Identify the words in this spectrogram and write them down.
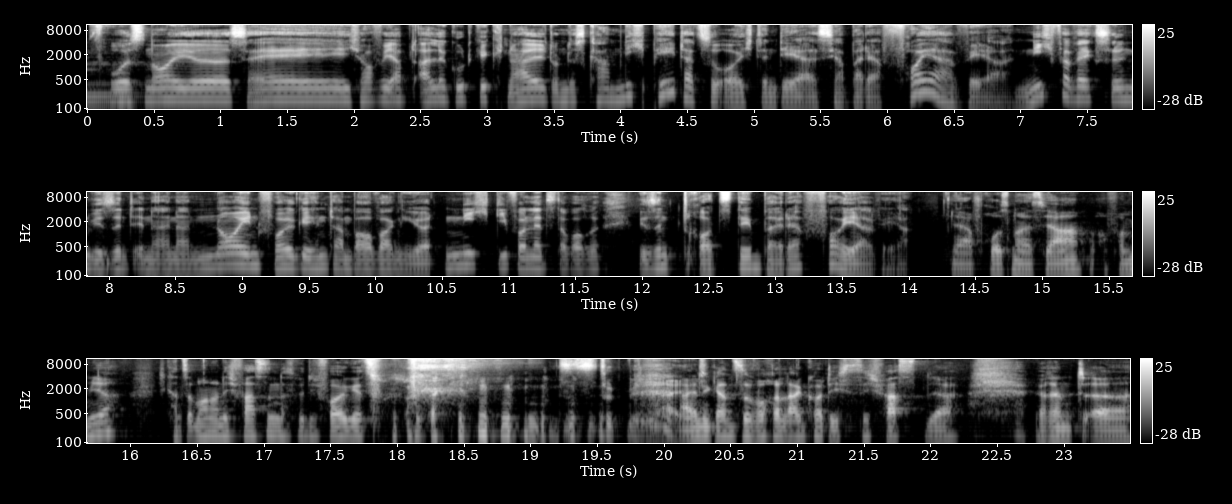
Frohes Neues, hey, ich hoffe, ihr habt alle gut geknallt und es kam nicht Peter zu euch, denn der ist ja bei der Feuerwehr. Nicht verwechseln, wir sind in einer neuen Folge hinterm Bauwagen, ihr hört nicht die von letzter Woche, wir sind trotzdem bei der Feuerwehr. Ja, frohes neues Jahr, auch von mir. Ich kann es immer noch nicht fassen, dass wir die Folge jetzt. Es tut mir leid. Eine ganze Woche lang konnte ich es nicht fassen, ja. Während äh,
